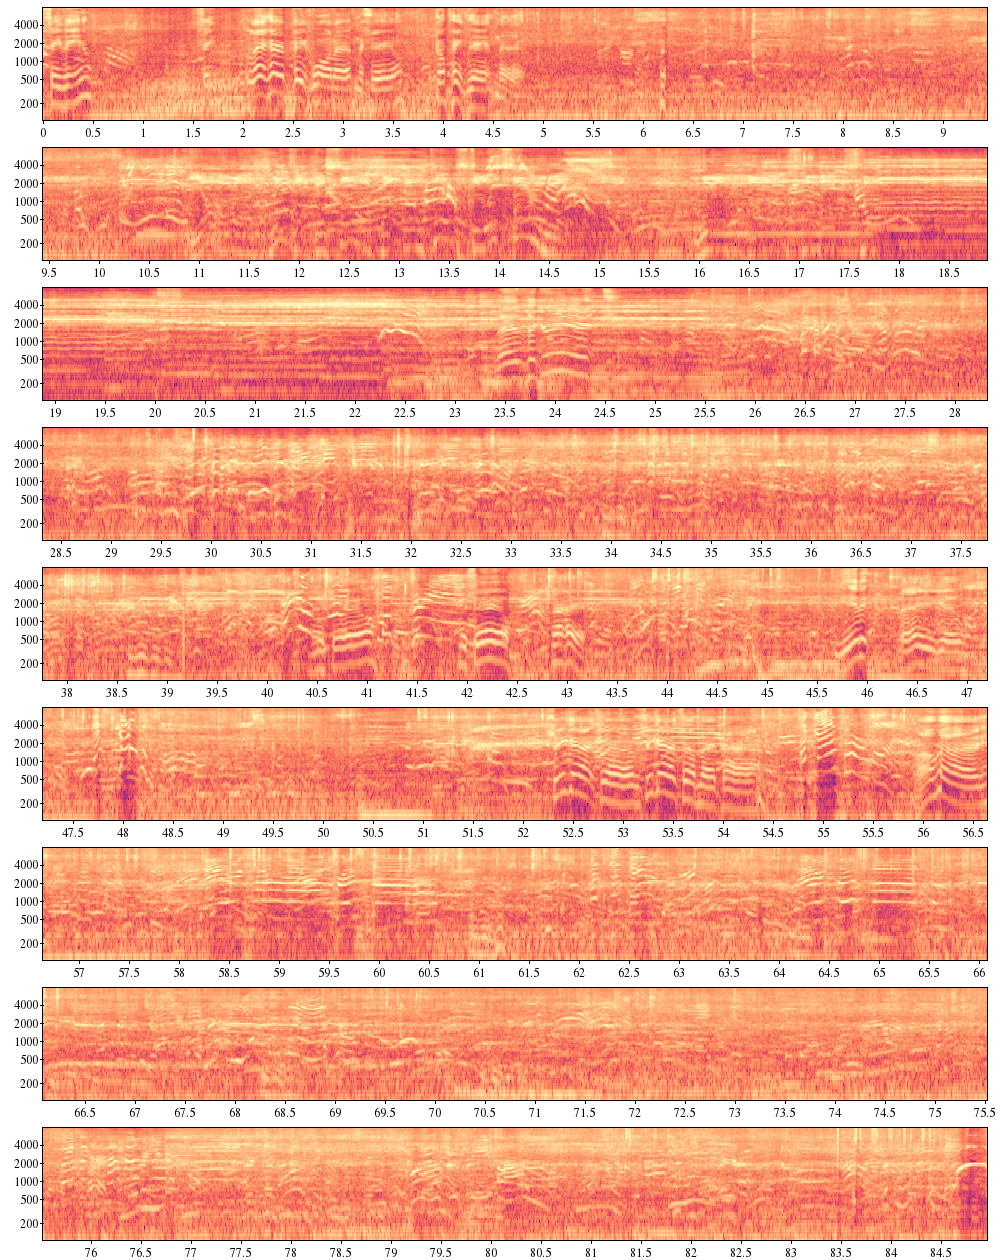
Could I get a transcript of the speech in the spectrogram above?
see them? See, let her pick one up, Michelle. Go pick that up. You're a three-decker sauerkraut and toadstool sandwich. Michelle. Michelle. Right here. Get it? There you go. She got some. She got some that time. Okay.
